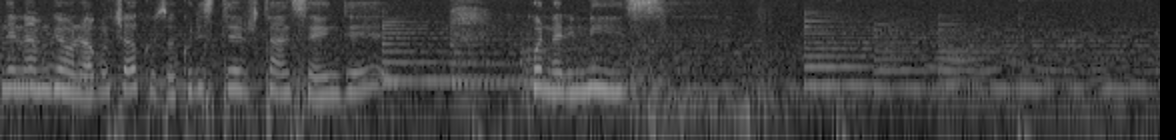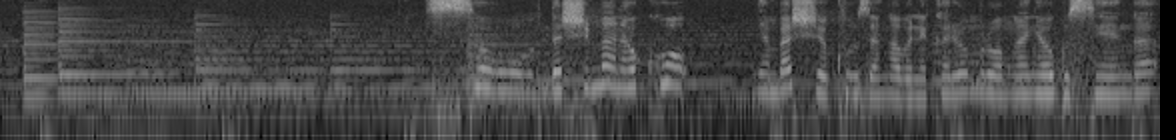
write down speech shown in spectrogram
Nari namubwiye ngo ntabwo nshaka kuza kuri stage utansengeye kuko nari nize. So ndashimana ko yambashije kuza nkaboneka rero muri uwo mwanya wo gusenga.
